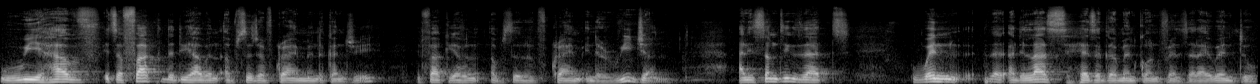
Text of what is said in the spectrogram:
we have, it's a fact that we have an upsurge of crime in the country. In fact, we have an upsurge of crime in the region. And it's something that when, at the last heads of government conference that I went to,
